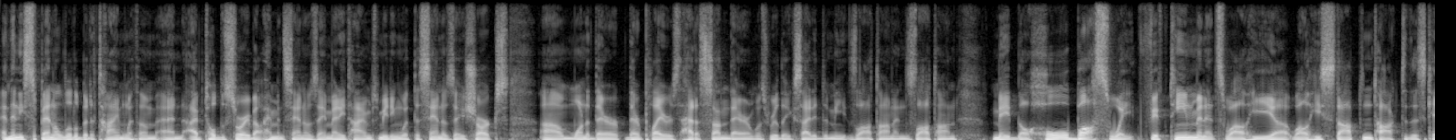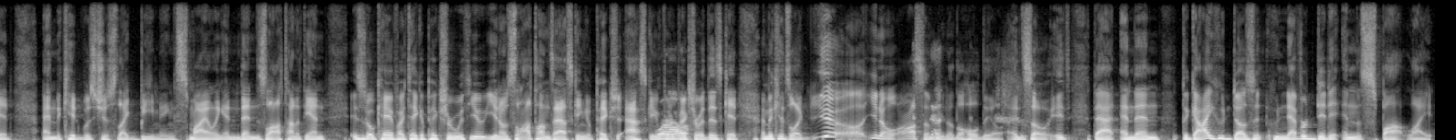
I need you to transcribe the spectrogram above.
And then he spent a little bit of time with them. And I've told the story about him in San Jose many times, meeting with the San Jose Sharks. Um, one of their their players had a son there and was really excited to meet Zlatan. And Zlatan made the whole bus wait 15 minutes while he uh, while he stopped and talked to this kid. And the kid was just like beaming smiling. And then Zlatan at the end is it okay if I take a picture with you? You know Zlatan's asking a picture asking wow. for a picture with this kid. And the kid's like yeah you know awesome you know the whole deal. And so it's that. And then the guy who doesn't who never did it in the spotlight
